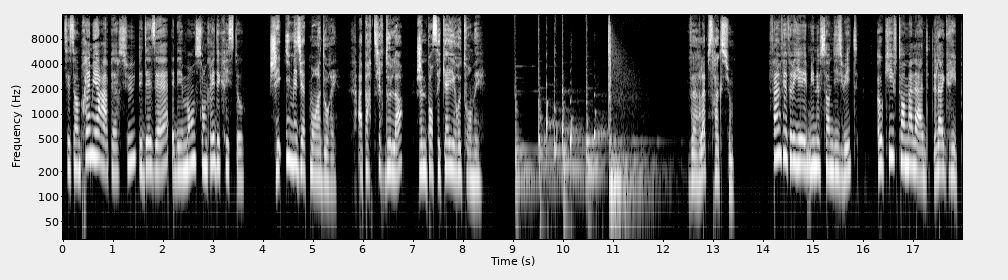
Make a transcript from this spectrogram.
C'est son premier aperçu des déserts et des monts sangrés de cristaux. J'ai immédiatement adoré. À partir de là, je ne pensais qu'à y retourner. Vers l'abstraction. Fin février 1918, O'Keeffe tombe malade de la grippe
